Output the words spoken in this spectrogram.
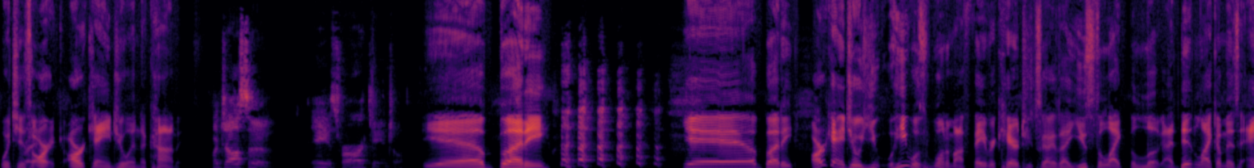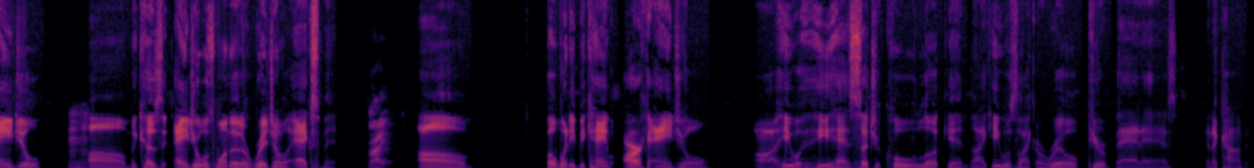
which is Right. arc archangel in the comics Which also A is for Archangel. yeah buddy Yeah, buddy. Archangel, you he was one of my favorite characters because I used to like the look. I didn't like him as Angel, Mhm. um, because Angel was one of the original X Men. right. Um, but when he became Archangel, uh, he was he had such a cool look and like he was like a real pure badass in the comic.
